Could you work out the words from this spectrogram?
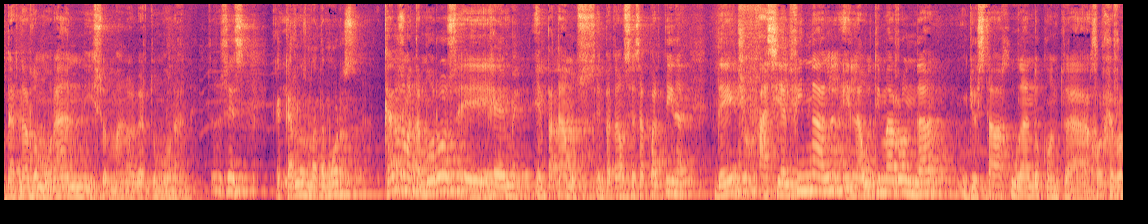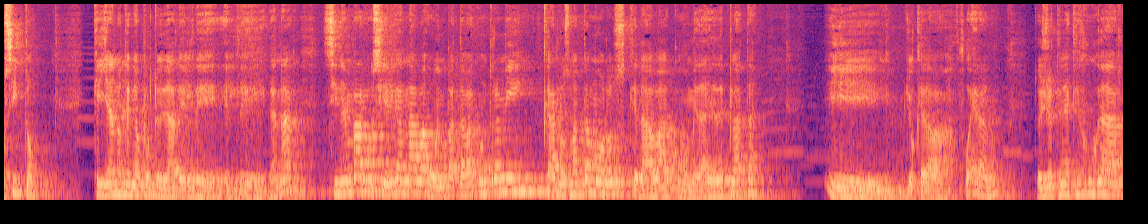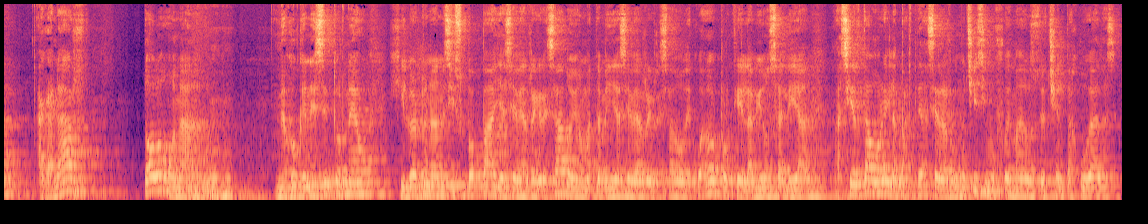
Bernardo Morán y su hermano Alberto Morán. Entonces. A Carlos Matamoros. Carlos Matamoros eh, empatamos, empatamos esa partida. De hecho, hacia el final, en la última ronda, yo estaba jugando contra Jorge Rosito que ya no tenía oportunidad el de, el de ganar. Sin embargo, si él ganaba o empataba contra mí, Carlos Matamoros quedaba como medalla de plata y yo quedaba fuera, ¿no? Entonces yo tenía que jugar a ganar todo o nada, ¿no? Me acuerdo que en ese torneo Gilberto Hernández y su papá ya se habían regresado, mi mamá también ya se había regresado de Ecuador porque el avión salía a cierta hora y la partida se alargó muchísimo, fue más de 80 jugadas.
